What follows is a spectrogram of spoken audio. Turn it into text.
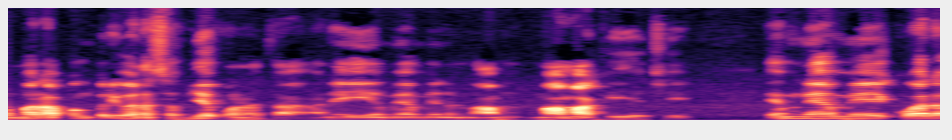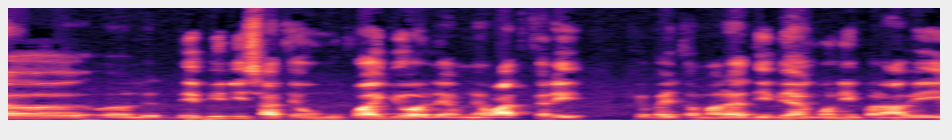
અમારા અપંગ પરિવારના સભ્ય પણ હતા. અને એ અમે અમે મામા કહીએ છીએ. એમને અમે એકવાર બેબીની સાથે હું મૂકવા ગયો એટલે એમને વાત કરી કે ભાઈ તમારા દિવ્યાંગોની પણ આવી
